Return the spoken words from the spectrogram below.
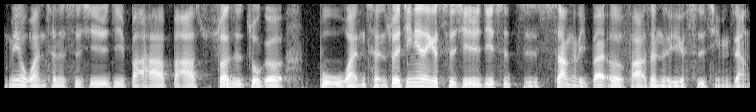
没有完成的实习日记，把它把它算是做个补完成。所以今天的一个实习日记是指上个礼拜二发生的一个事情，这样。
